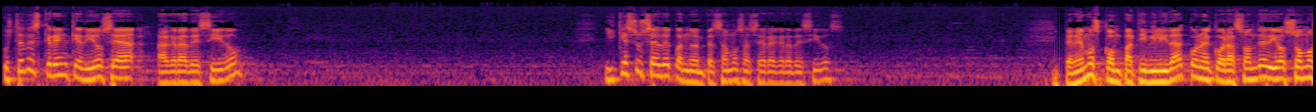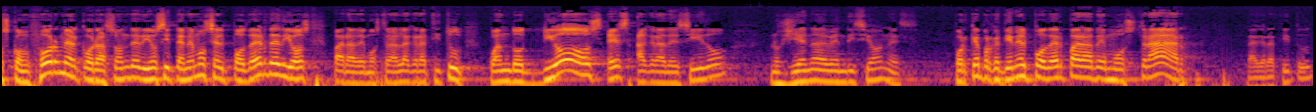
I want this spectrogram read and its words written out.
¿Ustedes creen que Dios sea agradecido? ¿Y qué sucede cuando empezamos a ser agradecidos? Tenemos compatibilidad con el corazón de Dios, somos conforme al corazón de Dios y tenemos el poder de Dios para demostrar la gratitud. Cuando Dios es agradecido, nos llena de bendiciones. ¿Por qué? Porque tiene el poder para demostrar la gratitud.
